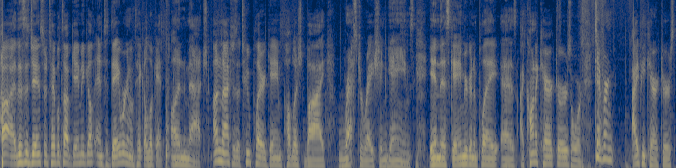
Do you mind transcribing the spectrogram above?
Hi, this is James from Tabletop Gaming Guild, and today we're going to take a look at Unmatched. Unmatched is a two player game published by Restoration Games. In this game, you're going to play as iconic characters or different IP characters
